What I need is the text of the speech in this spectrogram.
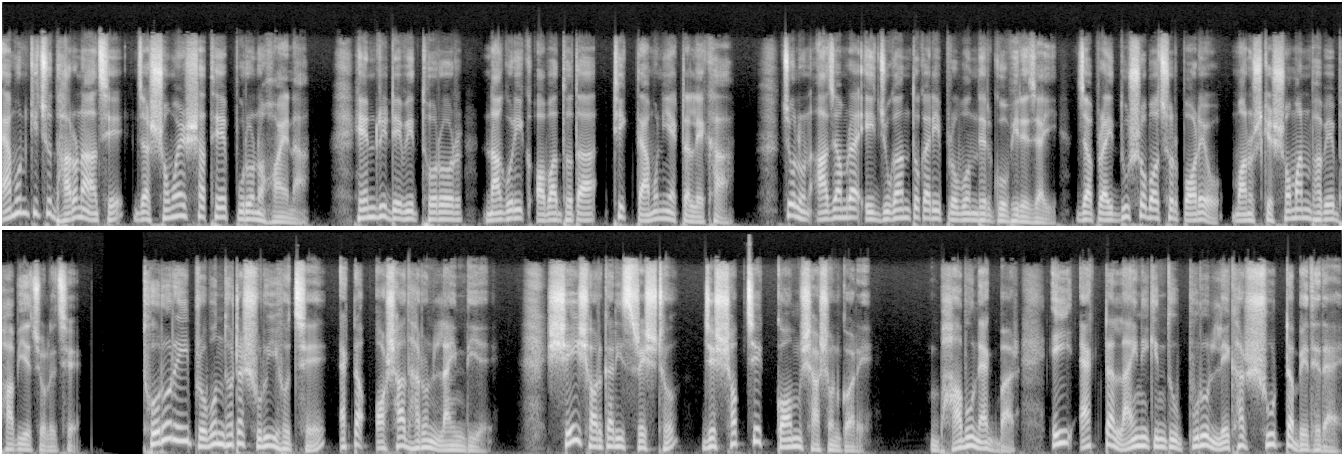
এমন কিছু ধারণা আছে যা সময়ের সাথে পুরনো হয় না। হেনরি ডেভিড থোরোর নাগরিক অবাধ্যতা ঠিক তেমনই একটা লেখা। চলুন, আজ আমরা এই যুগান্তকারী প্রবন্ধের গভীরে যাই, যা প্রায় দুশো বছর পরেও মানুষকে সমানভাবে ভাবিয়ে চলেছে। থোরোর এই প্রবন্ধটা শুরুই হচ্ছে একটা অসাধারণ লাইন দিয়ে। সেই সরকারি শ্রেষ্ঠ যে সবচেয়ে কম শাসন করে। ভাবুন একবার, এই একটা লাইনই কিন্তু পুরো লেখার সুরটা বেঁধে দেয়।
